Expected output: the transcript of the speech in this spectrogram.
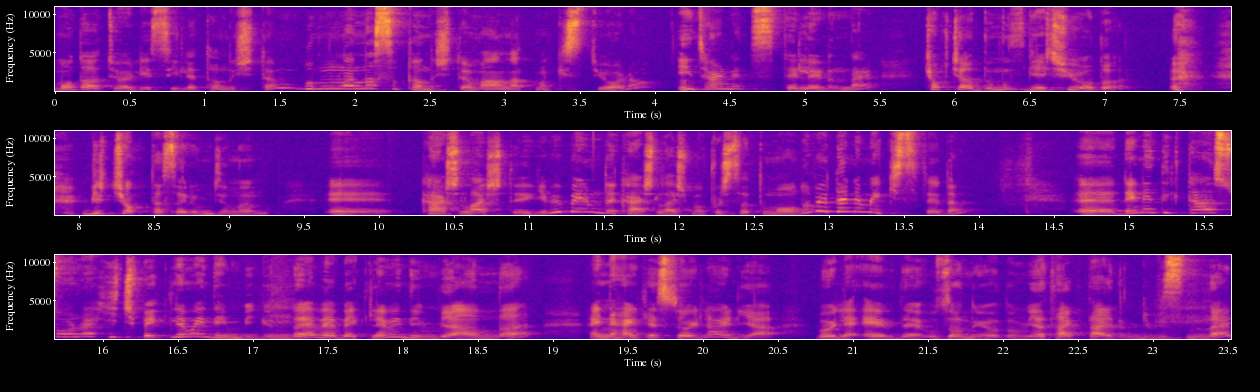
Moda Atölyesi'yle tanıştım. Bununla nasıl tanıştığımı anlatmak istiyorum. İnternet sitelerinden çokça adımız geçiyordu. Birçok tasarımcının e, karşılaştığı gibi benim de karşılaşma fırsatım oldu ve denemek istedim. E, denedikten sonra hiç beklemediğim bir günde ve beklemediğim bir anda hani herkes söyler ya böyle evde uzanıyordum yataktaydım gibisinden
